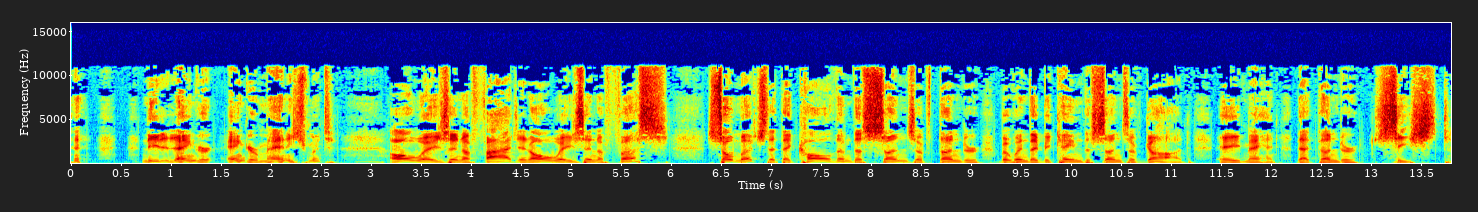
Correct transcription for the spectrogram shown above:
needed anger anger management, always in a fight and always in a fuss, so much that they called them the sons of thunder, but when they became the sons of God, amen, that thunder ceased.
